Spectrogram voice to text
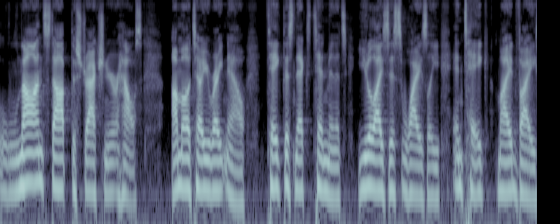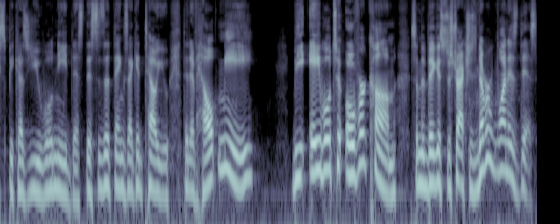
nonstop distraction in your house. I'm going to tell you right now take this next 10 minutes, utilize this wisely, and take my advice because you will need this. This is the things I can tell you that have helped me be able to overcome some of the biggest distractions. Number one is this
